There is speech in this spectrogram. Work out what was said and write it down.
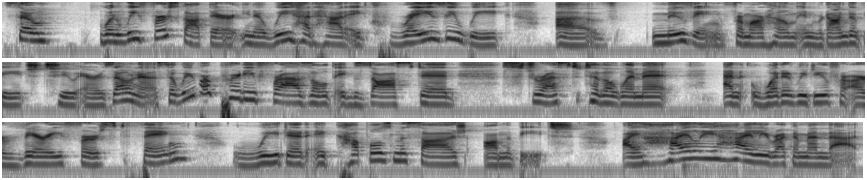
So when we first got there, you know, we had had a crazy week of moving from our home in Redondo Beach to Arizona. So we were pretty frazzled, exhausted, stressed to the limit. And what did we do for our very first thing? We did a couples massage on the beach. I highly, highly recommend that.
